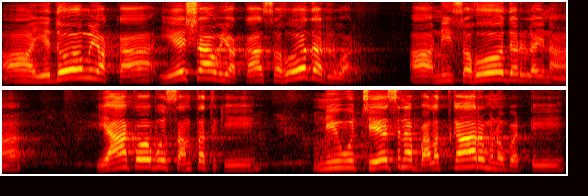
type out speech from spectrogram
ఆ, ఎదోము యొక్క ఏషావు యొక్క సహోదరులు వారు. నీ సహోదరులైన యాకోబు సంతతికి నీవు చేసిన బలత్కారమును బట్టి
